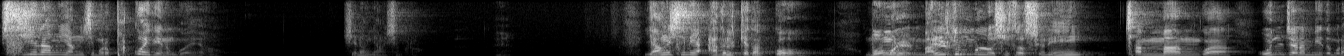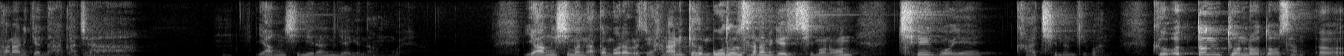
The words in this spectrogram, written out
신앙 양심으로 바꿔야 되는 거예요. 신앙 양심으로. 예. 양심의 악을 깨닫고 몸을 맑은 물로 씻었으니 참마음과 온전한 믿음으로 하나님께 나가자 양심이라는 이야기가 나오는 거예요. 양심은 아까 뭐라 그랬어요? 하나님께서 모든 사람에게 심어놓은 최고의 가치 있는 기관. 그 어떤 돈으로도 상, 어,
